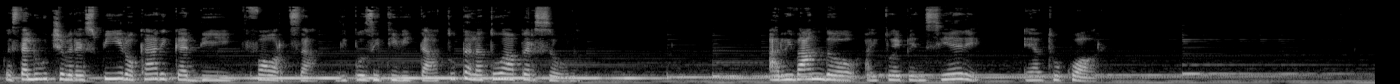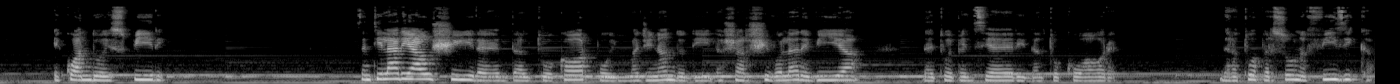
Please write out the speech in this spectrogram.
questa luce respiro carica di forza, di positività tutta la tua persona, arrivando ai tuoi pensieri e al tuo cuore. E quando espiri, senti l'aria uscire dal tuo corpo immaginando di lasciar scivolare via dai tuoi pensieri, dal tuo cuore, dalla tua persona fisica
